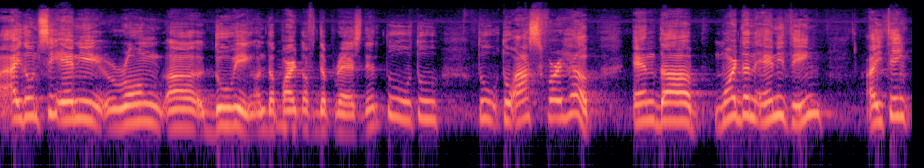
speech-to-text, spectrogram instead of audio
I don't see any wrong uh, doing on the part of the president to to to to ask for help. And uh, more than anything, I think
